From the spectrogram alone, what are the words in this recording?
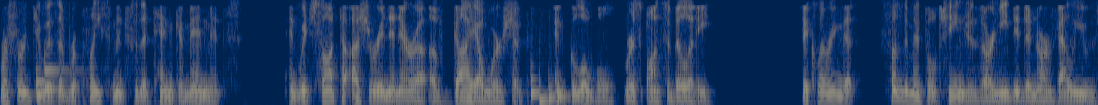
referred to as a replacement for the Ten Commandments, and which sought to usher in an era of Gaia worship and global responsibility, declaring that fundamental changes are needed in our values,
